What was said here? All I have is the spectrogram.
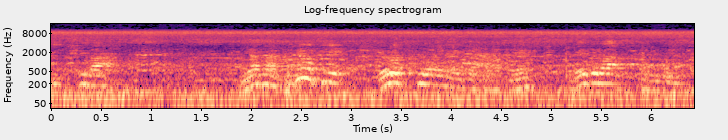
ビッグバー皆さん手拍子よろしくお願いいたしますね。それでは始めます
